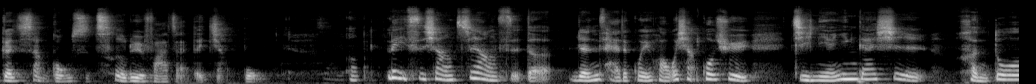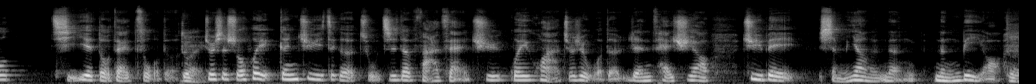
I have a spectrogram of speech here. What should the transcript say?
跟上公司策略发展的脚步？呃，类似像这样子的人才的规划，我想过去几年应该是很多。企业都在做的，对，就是说会根据这个组织的发展去规划，就是我的人才需要具备什么样的能能力哦。对，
